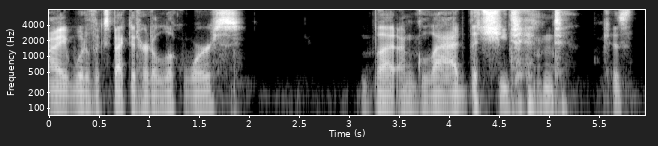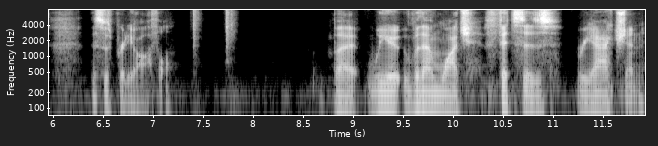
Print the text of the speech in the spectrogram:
i would have expected her to look worse but i'm glad that she didn't because this is pretty awful. But we would then watch fitz's reaction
